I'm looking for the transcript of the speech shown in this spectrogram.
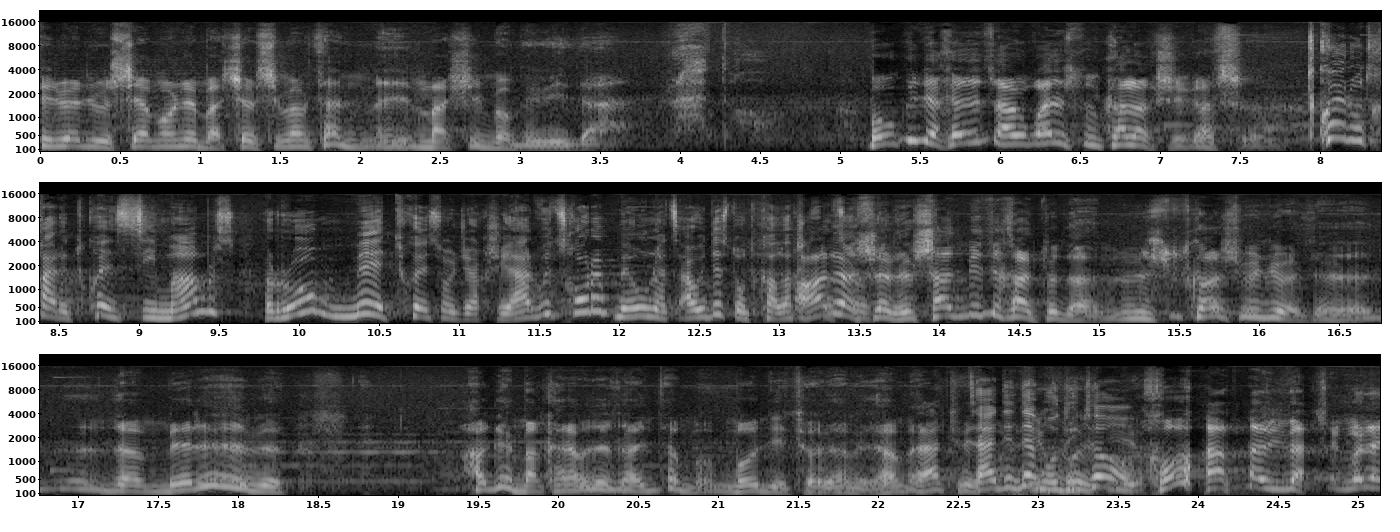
პირველი უსიამოვნება ჩემს იმამთან მაშინ მომივიდა. რატო? მოუკიდე ხედე წავიყვანე სტუდქალაქში კაცო. თქვენ უთხარით თქვენ სიმამრს, რომ მე თქვენს ოჯახში არ ვიცხოვრებ, მე უნდა წავიდე სტუდქალაქში. არა, სად მიდიხარ თუ და სტუდქალაქში ვიდიოთ და მე აგერ ბანკარავდა და მოდითო რა რა თვით წადი და მოდითო ხო აბა იმასე გონა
